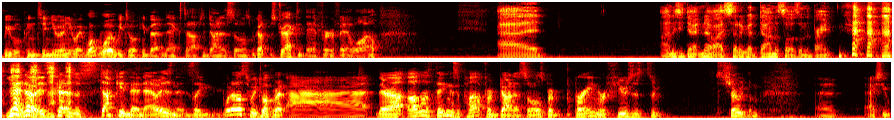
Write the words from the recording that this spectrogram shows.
We will continue anyway. What were we talking about next after dinosaurs? We got distracted there for a fair while. Uh, honestly, don't know. I sort of got dinosaurs on the brain. Yeah, no, it's kind of just stuck in there now, isn't it? It's like, what else are we talk about? Ah, there are other things apart from dinosaurs, but brain refuses to show them. Uh, actually,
